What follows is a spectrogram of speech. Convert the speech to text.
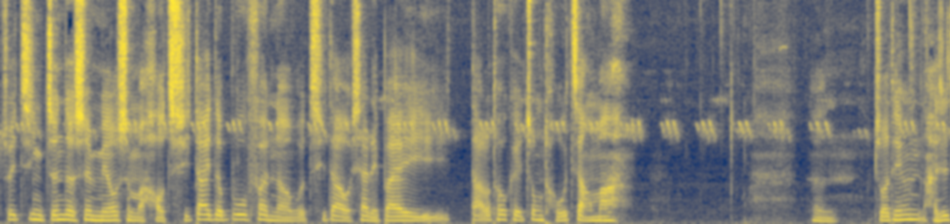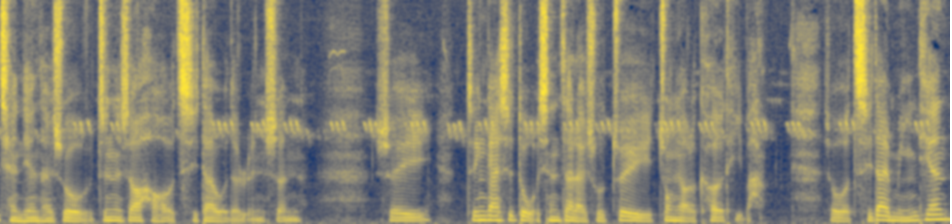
最近真的是没有什么好期待的部分了。我期待我下礼拜大乐透可以中头奖吗？嗯，昨天还是前天才说，真的是要好好期待我的人生，所以这应该是对我现在来说最重要的课题吧。所以我期待明天。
